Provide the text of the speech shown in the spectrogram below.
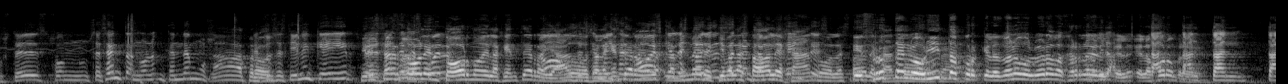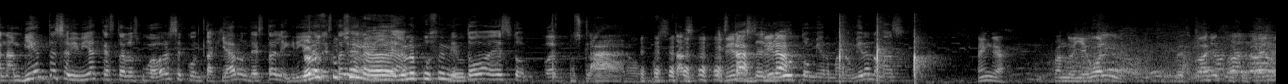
ustedes son 60, no lo entendemos. No, pero Entonces tienen que ir. Tienes que ver todo el entorno de la gente de No, pues es o sea, la gente de no, es que la misma directiva es la de estaba 30,000 alejando. La estaba Disfrútenlo ahorita o sea. porque les van a volver a bajar la- el, mira, el- el tan- aforo, hombre. tan, tan, tan ambiente se vivía que hasta los jugadores se contagiaron de esta alegría. Yo no de esta escuché nada, alegría, yo le puse De mute. todo esto. Pues, Pues claro, pues estás, Mira, estás de mira. luto, mi hermano. Mira nomás. Venga, cuando llegó al vestuario con su premio,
